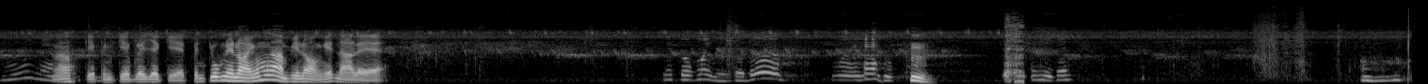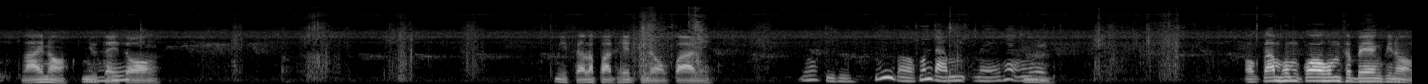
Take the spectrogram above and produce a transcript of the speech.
โอ้ยแม่นะเก็บเป็นเก็บเลยอยาเกตเป็นจุ่มหน่อยๆงามๆพี่น้องเฮ็ดนาแหละนี่ตกมาอีกเถอะเด้อเมื่อยแห้งหึอันนี้กันอ๋อหลายเนาะอยู่ใต้ตอง มีสารพัดเฮ็ดพี่น้องปลานี่ โอ้ปีนี้อืมดอกมันดำแหล่แห้งเลย ออกตามหมกอหมสะแบงพี่น้อง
